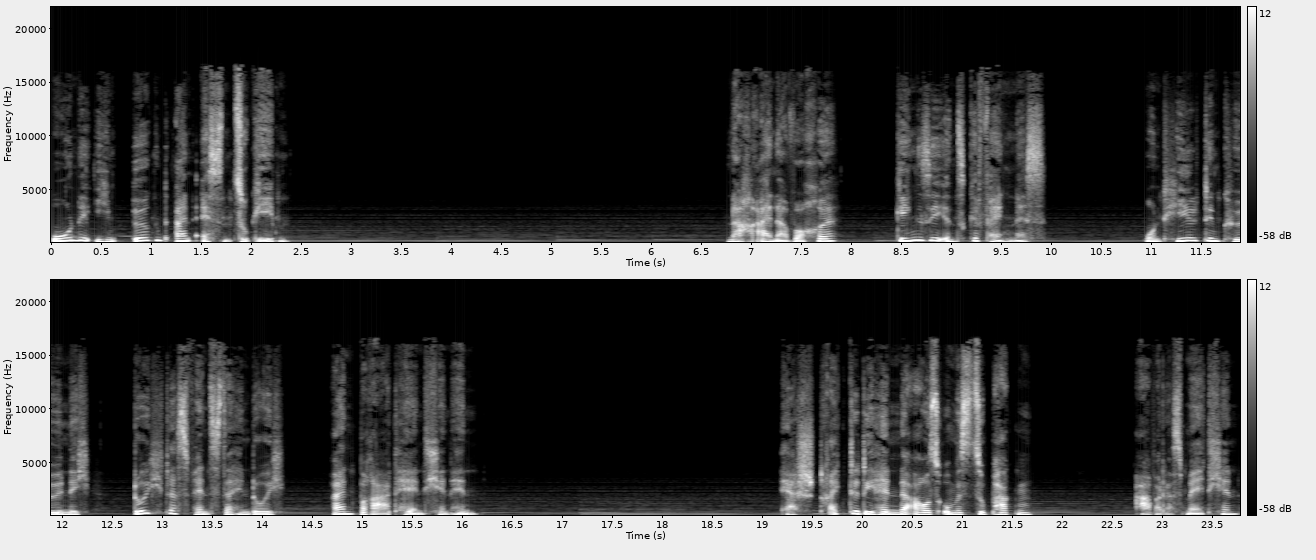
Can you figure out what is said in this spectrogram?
ohne ihm irgendein Essen zu geben. Nach einer Woche ging sie ins Gefängnis und hielt dem König durch das Fenster hindurch ein Brathähnchen hin. Er streckte die Hände aus, um es zu packen, aber das Mädchen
